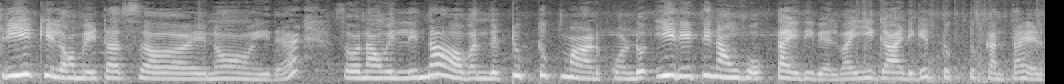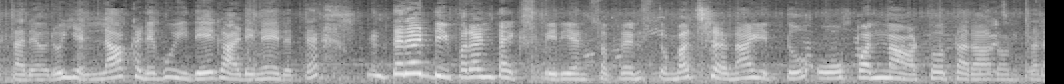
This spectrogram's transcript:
ತ್ರೀ ಕಿಲೋಮೀಟರ್ಸ್ ಏನೋ ಇದೆ. ಸೊ ನಾವು ಇಲ್ಲಿಂದ ಒಂದು ಟುಕ್ ಟುಕ್ ಮಾಡಿಕೊಂಡು ಈ ರೀತಿ ನಾವು ಹೋಗ್ತಾ ಇದ್ದೀವಿ ಅಲ್ವಾ? ಈ ಗಾಡಿಗೆ ಟುಕ್ ಟುಕ್ ಅಂತ ಹೇಳ್ತಾರೆ ಅವರು. ಎಲ್ಲ ಕಡೆಗೂ ಇದೇ ಗಾಡಿನೇ ಇರುತ್ತೆ. ಒಂಥರ ಡಿಫರೆಂಟ್ ಎಕ್ಸ್ಪೀರಿಯನ್ಸ್ ಫ್ರೆಂಡ್ಸ್ ತುಂಬ ಚೆನ್ನಾಗಿತ್ತು. ಓಪನ್ ಆಟೋ ಥರ ಅನ್ನೋಂಥರ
